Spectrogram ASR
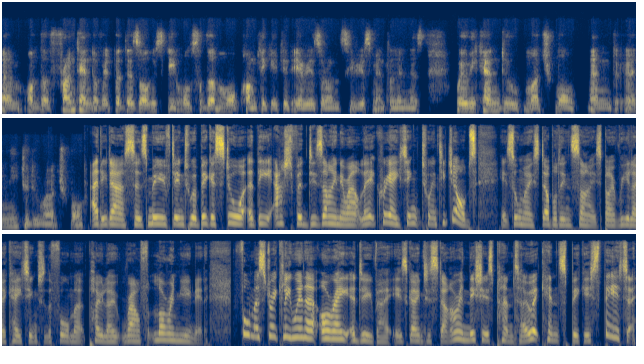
um, on the front end of it, but there's obviously also the more complicated areas around serious mental illness where we can do much more and uh, need to do much more. Adidas has moved into a bigger store at the Ashford Designer Outlet, creating 20 jobs. It's almost doubled in size by relocating to the former Polo Ralph Lauren unit. Former Strictly winner Ore Oduba is going to star in this year's Panto at Kent's biggest theatre.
